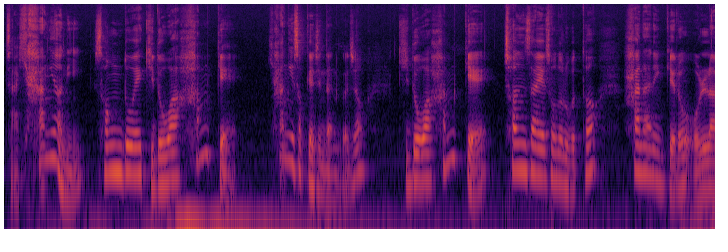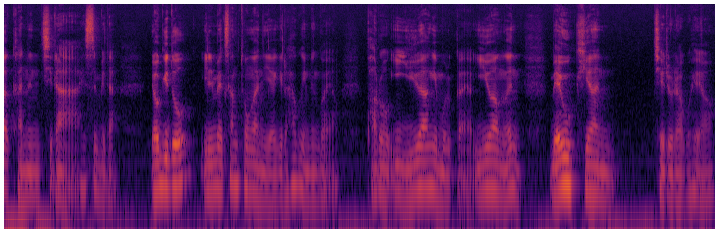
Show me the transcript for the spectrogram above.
자 향연이 성도의 기도와 함께 향이 섞여진다는 거죠. 기도와 함께 천사의 손으로부터 하나님께로 올라가는지라 했습니다. 여기도 일맥상통한 이야기를 하고 있는 거예요. 바로 이 유향이 뭘까요? 이 유향은 매우 귀한 재료라고 해요.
